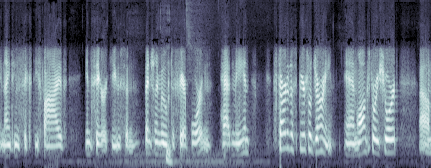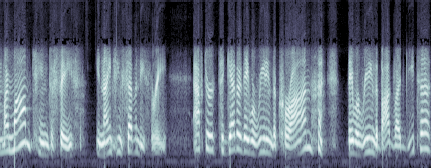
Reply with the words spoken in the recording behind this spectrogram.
in 1965 in Syracuse, and eventually moved to Fairport and had me, and started a spiritual journey. And long story short, um, my mom came to faith in 1973. After together they were reading the Quran, they were reading the Bhagavad Gita.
